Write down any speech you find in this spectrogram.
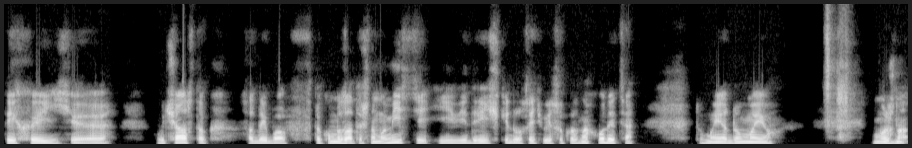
тихий е, участок. Садиба в такому затишному місці і від річки досить високо знаходиться. Тому я думаю, можна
